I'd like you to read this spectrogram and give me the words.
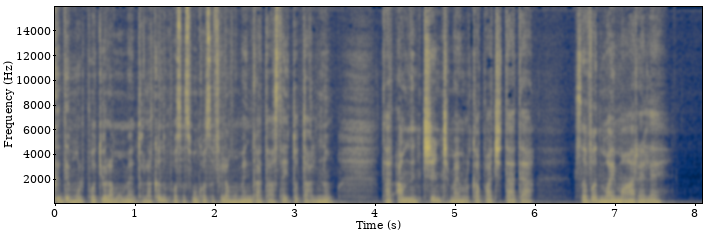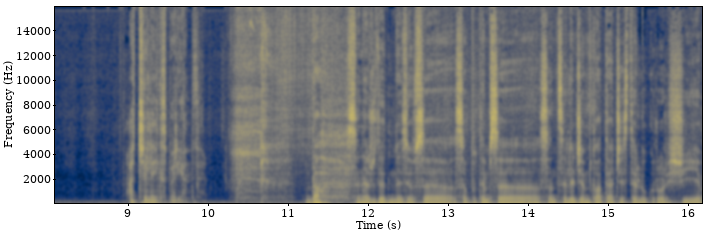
cât de mult pot eu la momentul ăla, că nu pot să spun că o să fiu la un moment gata, asta e total, nu. Dar am din ce în ce mai mult capacitatea să văd mai marele acele experiențe. Da, să ne ajute Dumnezeu să, să putem să, să înțelegem toate aceste lucruri și e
